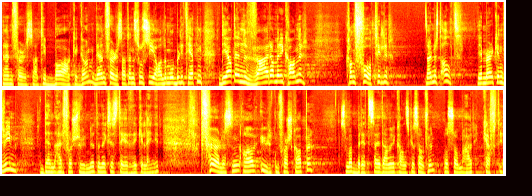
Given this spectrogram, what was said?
Det er en følelse av tilbakegang, det er en følelse av den sosiale mobiliteten. Det at enhver amerikaner kan få til nærmest alt. The American Dream. Den er forsvunnet, den eksisterer ikke lenger. Følelsen av utenforskapet som har bredt seg i det amerikanske samfunn, og som er kraftig.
